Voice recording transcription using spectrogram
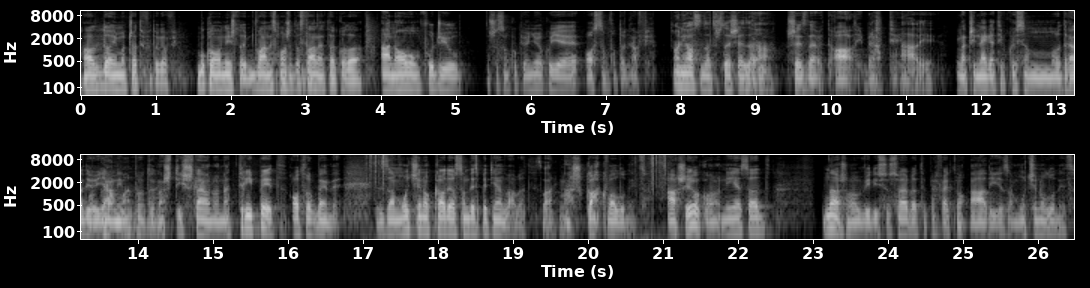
Ali da, ima četiri fotografije. Bukvalno ništa, 12 može da stane, tako da... A na ovom Fujiju, što sam kupio u New Yorku, je osam fotografija. On je 8 zato što je 6, aha. 6-9. Ali, brate, Ali, znači negativ koji sam odradio javni Ogroman, portret, znaš ti šta je ono, na 3.5 otvor blende, zamućeno kao da je 85.1.2, brate. Stvarno. Znaš, kakva ludnica. A široko, ono, nije sad, znaš, ono, vidi se sve, brate, perfektno, ali je zamućeno ludnica.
